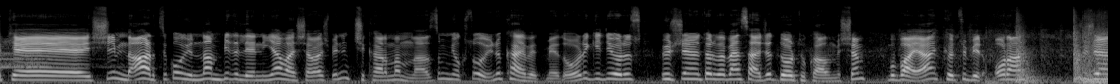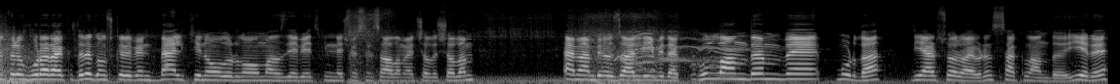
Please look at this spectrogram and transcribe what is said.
Okey. Şimdi artık oyundan birilerini yavaş yavaş benim çıkarmam lazım. Yoksa oyunu kaybetmeye doğru gidiyoruz. 3 jeneratör ve ben sadece 4 hook almışım. Bu baya kötü bir oran. Jeneratörü vurarak Dragon's Grip'in belki ne olur ne olmaz diye bir etkinleşmesini sağlamaya çalışalım. Hemen bir özelliğimi de kullandım ve burada diğer Survivor'ın saklandığı yeri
